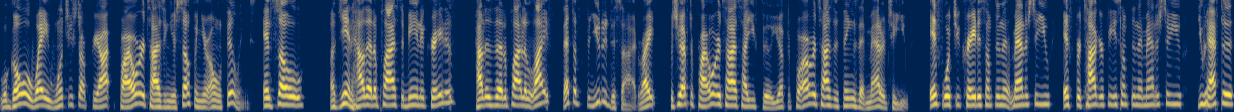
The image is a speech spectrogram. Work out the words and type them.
will go away once you start prioritizing yourself and your own feelings and so Again, how that applies to being a creative, how does that apply to life? That's up for you to decide, right? But you have to prioritize how you feel. You have to prioritize the things that matter to you. If what you create is something that matters to you, if photography is something that matters to you, you have to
